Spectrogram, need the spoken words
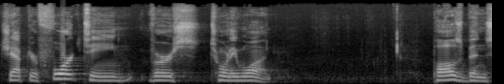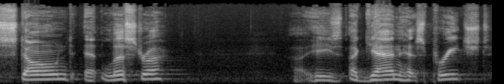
Chapter 14, verse 21. Paul's been stoned at Lystra uh, he's again has preached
